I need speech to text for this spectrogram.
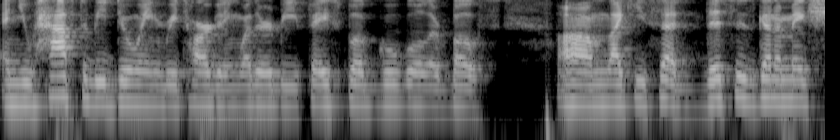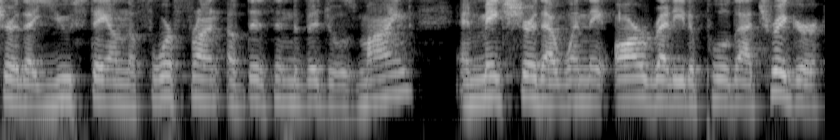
and you have to be doing retargeting whether it be facebook google or both. Um, like he said this is going to make sure that you stay on the forefront of this individual's mind and make sure that when they are ready to pull that trigger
